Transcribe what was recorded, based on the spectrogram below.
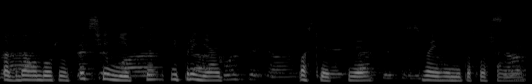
тогда он должен подчиниться и принять последствия своего непослушания.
